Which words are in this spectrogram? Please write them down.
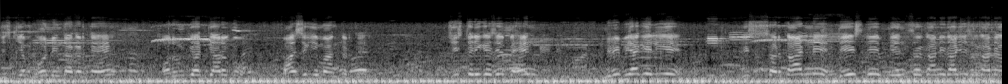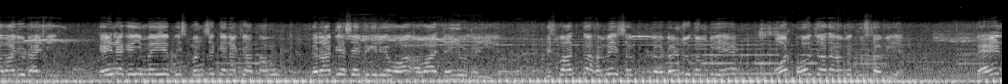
जिसकी हम घोर निंदा करते हैं और उनके हत्यारों को फांसी की मांग करते हैं। जिस तरीके से बहन निर्भया के लिए इस सरकार ने, देश ने, केंद्र सरकार ने, राज्य सरकार ने आवाज़ उठाई थी। कहीं ना कहीं मैं ये इस मन से कहना चाहता हूँ कि राबिया सैफी के लिए आवाज़ नहीं उठ रही है। इस बात का हमें सब रंजो गम भी है और बहुत ज़्यादा हमें गुस्सा भी है। बहन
